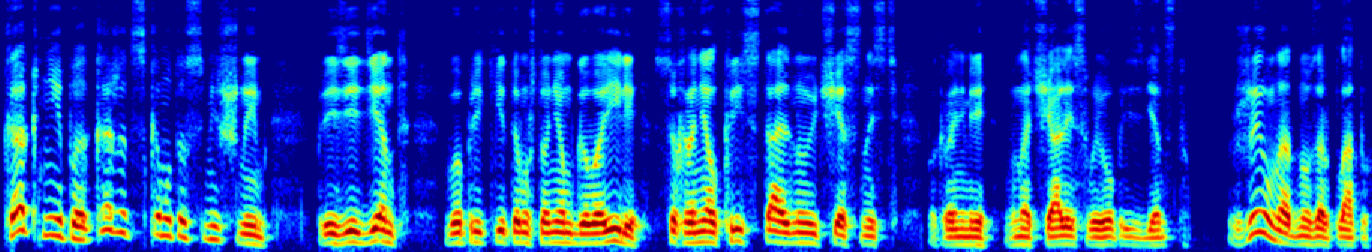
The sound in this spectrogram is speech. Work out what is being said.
Как ни покажется кому-то смешным, президент, вопреки тому, что о нем говорили, сохранял кристальную честность, по крайней мере, в начале своего президентства. Жил на одну зарплату,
